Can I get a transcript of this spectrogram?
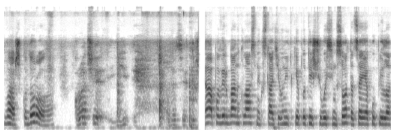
важко, дорога. Коротше, а це якийсь А, Powerbank класний, кстати, вони такі по 1800, а це я купила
